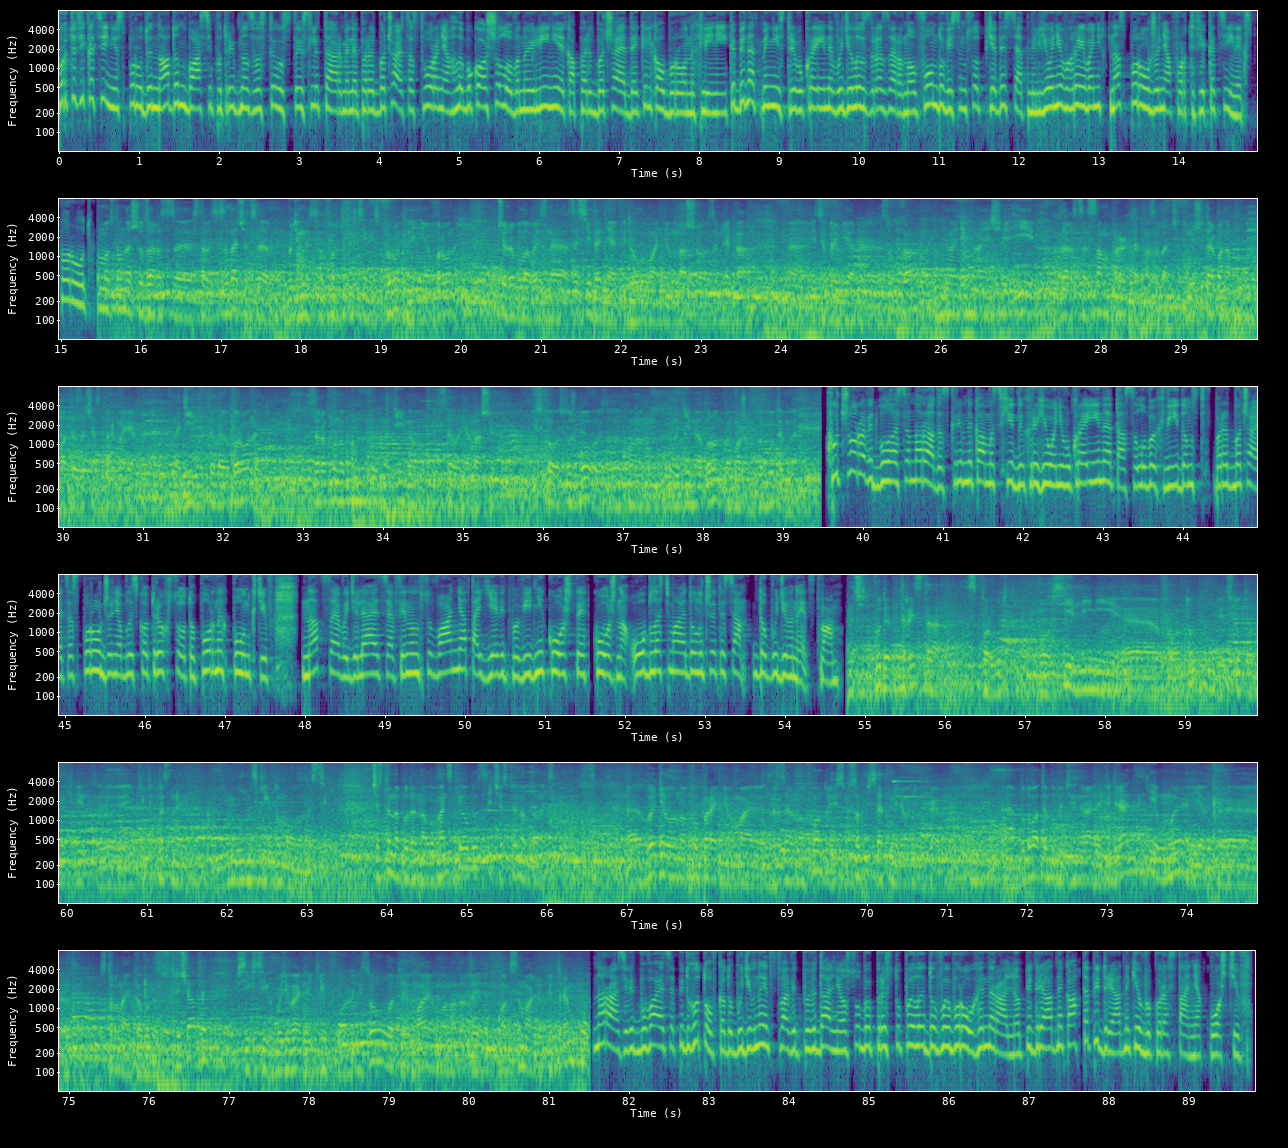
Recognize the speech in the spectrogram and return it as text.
Фортифікаційні споруди на Донбасі потрібно звести у стислі терміни. Передбачається створення глибоко ошелованої лінії, яка передбачає декілька оборонних ліній. Кабінет міністрів України виділив з резервного фонду 850 мільйонів гривень на спорудження фортифікаційних споруд. Основне, що зараз е, ставиться задача, це будівництво фортифікаційних споруд, лінії оборони. Вчора було виїзне засідання під головуванням нашого земляка, е, віце-прем'єр Зубка Геннадія Геннадійовича. І зараз це саме пріоритетна задача, тому що треба нам побудувати за час перемиря надійні тили оборони. Тому за рахунок надійного підсилення наших військовослужбових, за рахунок надійної оборони ми можемо здобути мир. Учора відбулася нарада з керівниками східних регіонів України та силових відомств. Передбачається спорудження близько 300 опорних пунктів. На це виділяється фінансування та є відповідні кошти. Кожна область має долучитися до будівництва. Значить, буде 300 споруд по всій лінії е, фронту, відступлених підписані в мінських домовленостях. Частина буде на Луганській області, частина в Донецькій області. Е, Виділено попередньо має з резервного фонду 850 мільйонів гривень. Е, Будувати будуть генеральні підрядники. Ми, як е, сторона, яка буде зустрічати всіх цих будівельників, організовувати, маємо надати максимальну підтримку. Наразі відбувається підготовка до будівництва. Відповідальні особи приступили до вибору генерального підрядника та підрядників використання коштів.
